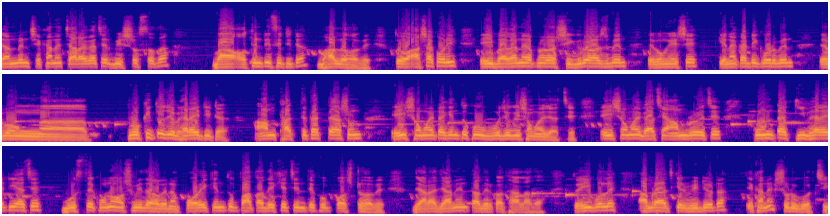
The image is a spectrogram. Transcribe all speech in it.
জানবেন সেখানে চারা গাছের বিশ্বস্ততা বা অথেন্টিসিটিটা ভালো হবে। তো আশা করি এই বাগানে আপনারা শীঘ্র আসবেন এবং এসে কেনাকাটি করবেন এবং প্রকৃত যে ভ্যারাইটিটা আম থাকতে থাকতে আসুন, এই সময়টা কিন্তু খুব উপযোগী সময় যাচ্ছে। এই সময় গাছে আম রয়েছে, কোনটা কি ভ্যারাইটি আছে বুঝতে কোনো অসুবিধা হবে না। পরে কিন্তু পাতা দেখে চিনতে খুব কষ্ট হবে। যারা জানেন তাদের কথা আলাদা। তো এই বলে আমরা আজকের ভিডিওটা এখানে শুরু করছি।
